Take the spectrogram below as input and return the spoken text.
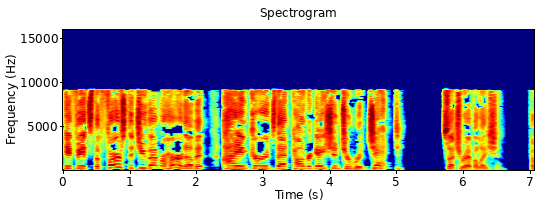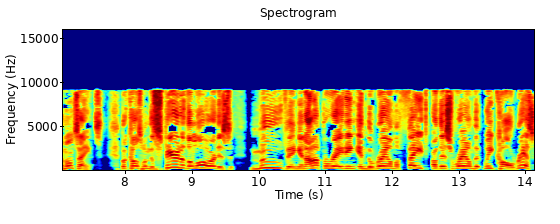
If it's the first that you've ever heard of it, I encourage that congregation to reject such revelation. Come on, saints. Because when the Spirit of the Lord is moving and operating in the realm of faith or this realm that we call risk,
